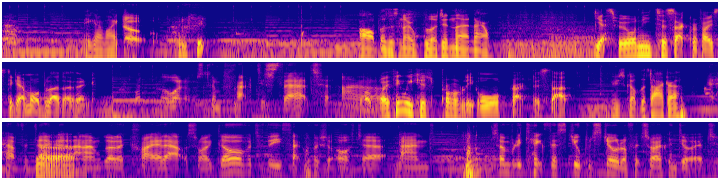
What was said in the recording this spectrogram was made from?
There you go, Mike. So, Thank you. Oh, but there's no blood in there now. Yes, we will need to sacrifice to get more blood. I think. Well, one of us can practice that. Uh, Well, I think we should probably all practice that. Who's got the dagger? I have the dagger Uh, and I'm going to try it out. So I go over to the sacrificial altar and somebody takes the stupid stone off it so I can do it.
